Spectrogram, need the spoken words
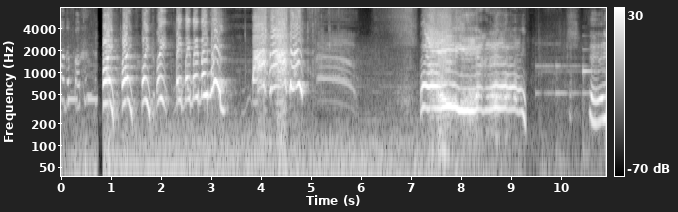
motherfucker. เฮ้ย เฮ้ย เฮ้ย เฮ้ยไม่ไม่ไม่ไม่ไม่ป้าเฮ้ยเฮ้ย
